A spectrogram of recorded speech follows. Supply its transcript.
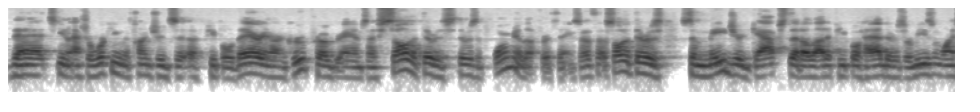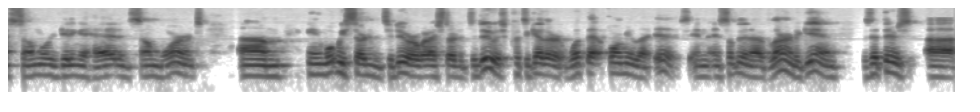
that you know after working with hundreds of people there in our group programs i saw that there was there was a formula for things i saw that there was some major gaps that a lot of people had there was a reason why some were getting ahead and some weren't um, and what we started to do or what i started to do is put together what that formula is and, and something that i've learned again is that there's uh,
